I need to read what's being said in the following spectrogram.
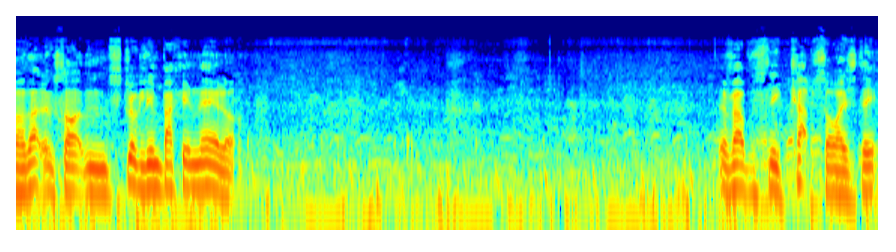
Oh, that looks like them struggling back in there, look. They've obviously capsized it.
